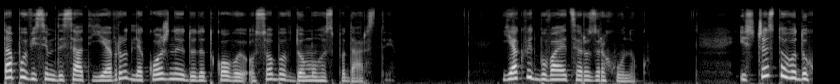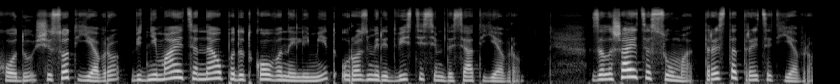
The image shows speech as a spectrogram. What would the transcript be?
та по 80 євро для кожної додаткової особи в домогосподарстві. Як відбувається розрахунок? Із чистого доходу 600 євро віднімається неоподаткований ліміт у розмірі 270 євро. Залишається сума 330 євро.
